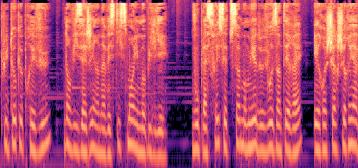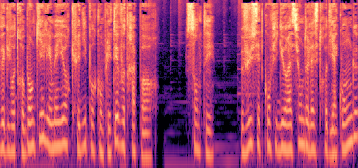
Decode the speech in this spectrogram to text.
plutôt que prévu, d'envisager un investissement immobilier. Vous placerez cette somme au mieux de vos intérêts, et rechercherez avec votre banquier les meilleurs crédits pour compléter votre apport. Santé. Vu cette configuration de l'astrodiakong,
